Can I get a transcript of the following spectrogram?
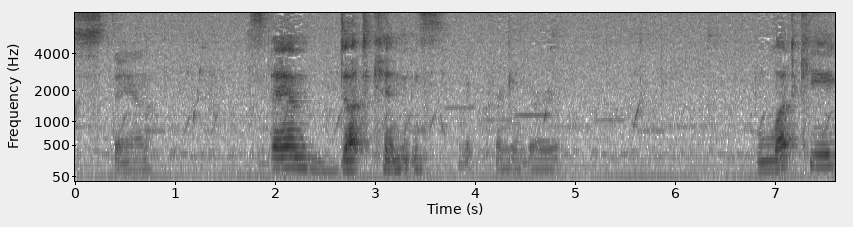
Stan Stan Dutkins. McKringleberry. Lutke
